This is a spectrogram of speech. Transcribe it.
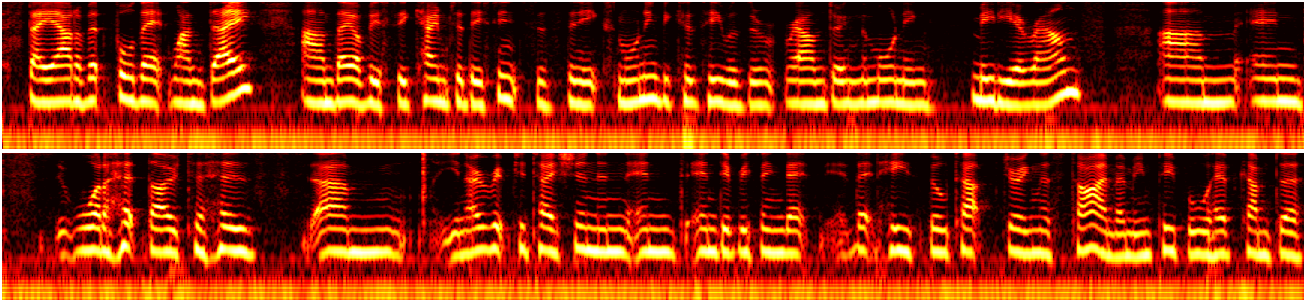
stay out of it for that one day. Um, they obviously came to their senses the next morning because he was around doing the morning media rounds. Um, and what a hit though to his um, you know reputation and, and, and everything that that he's built up during this time. I mean, people have come to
